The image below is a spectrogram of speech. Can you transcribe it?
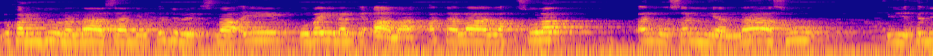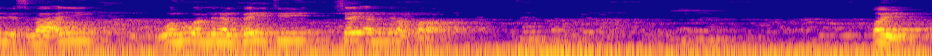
يخرجون الناس من حجر إسماعيل قبيل الإقامة حتى لا يحصل أن يصلي الناس في حجر إسماعيل وهو من البيت شيئا من الفرائض طيب قال مالك عن ابن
